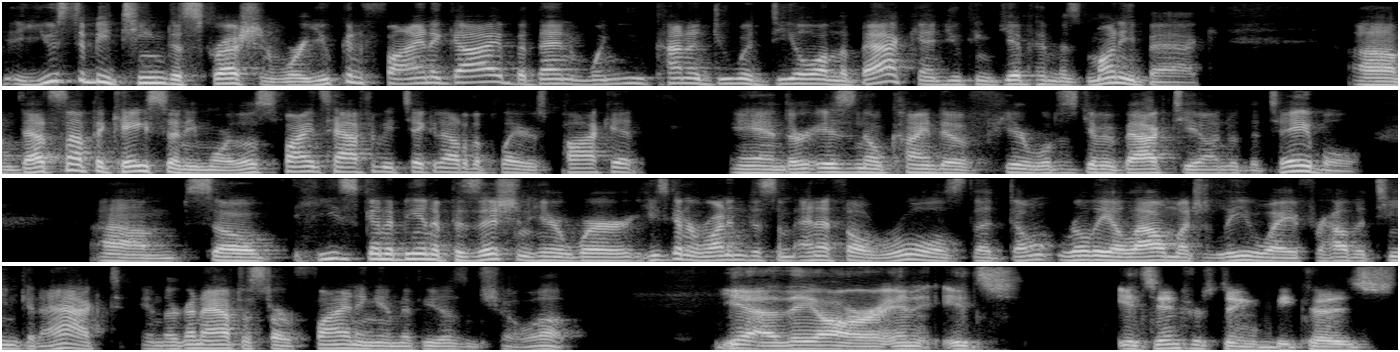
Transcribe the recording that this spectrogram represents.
It used to be team discretion where you can fine a guy, but then when you kind of do a deal on the back end, you can give him his money back. Um, that's not the case anymore. Those fines have to be taken out of the player's pocket, and there is no kind of here. We'll just give it back to you under the table. Um, so he's going to be in a position here where he's going to run into some NFL rules that don't really allow much leeway for how the team can act, and they're going to have to start fining him if he doesn't show up. Yeah, they are, and it's it's interesting because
